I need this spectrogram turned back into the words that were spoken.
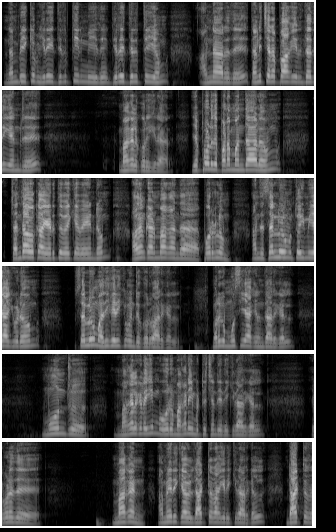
நம்பிக்கையும் இறை திருப்தியின் மீது இறை திருப்தியும் அன்னாரது தனிச்சிறப்பாக இருந்தது என்று மகள் கூறுகிறார். எப்பொழுது பணம் வந்தாலும் சந்தாவுக்காக எடுத்து வைக்க வேண்டும். அதன் காரணமாக அந்த பொருளும் அந்த செல்வம் தூய்மையாகிவிடும். செல்வம் அதிகரிக்கும் என்று கூறுவார்கள். மருகு மூசியாக இருந்தார்கள். மூன்று மகள்களையும் ஒரு மகனையும் விட்டு சென்றிருக்கிறார்கள். இவளது மகன் அமெரிக்காவில் டாக்டராக இருக்கிறார்கள் டாக்டர்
